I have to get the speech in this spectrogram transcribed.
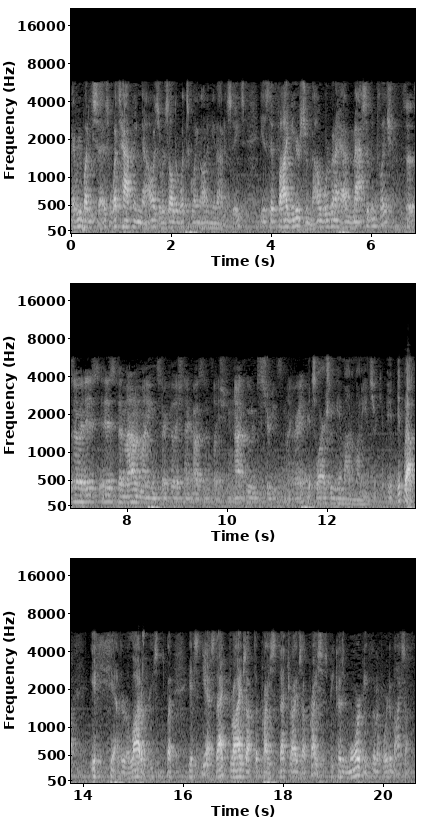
everybody says what's happening now as a result of what's going on in the United States is that five years from now we're going to have massive inflation. So, so it is it is the amount of money in circulation that causes inflation, not who distributes the money, right? It's largely the amount of money in circulation. It, it, well, it, yeah, there are a lot of reasons, but it's yes, that drives up the price. That drives up prices because more people can afford to buy something.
